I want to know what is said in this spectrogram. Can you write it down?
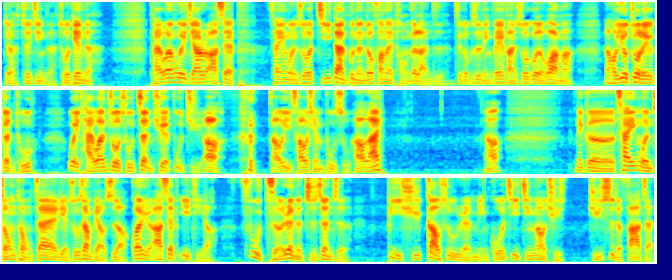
对啊，最近的，昨天的。台湾未加入 RCEP，蔡英文说鸡蛋不能都放在同一个篮子，这个不是林非凡说过的话吗？然后又做了一个梗图，为台湾做出正确布局啊，早已超前部署。好，来，好，那个蔡英文总统在脸书上表示啊，关于 RCEP 议题啊，负责任的执政者必须告诉人民国际经贸局局势的发展，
